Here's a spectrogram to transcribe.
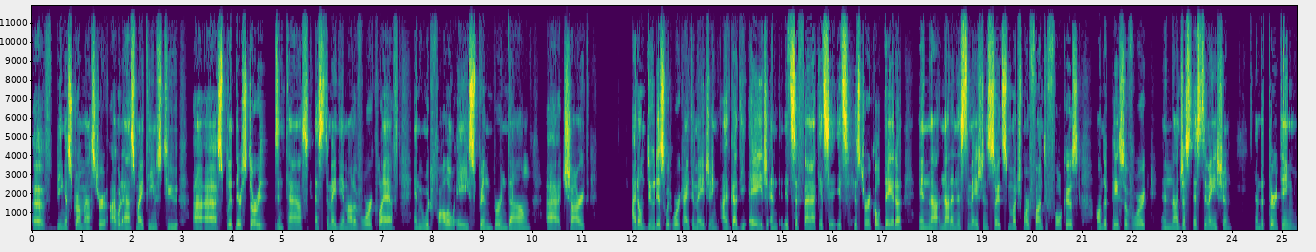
of being a Scrum Master, I would ask my teams to uh, uh, split their stories and tasks, estimate the amount of work left, and we would follow a sprint burn down uh, chart I don't do this with work item aging. I've got the age and it's a fact, it's, it's historical data and not, not an estimation. So it's much more fun to focus on the pace of work and not just estimation. And the third thing,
